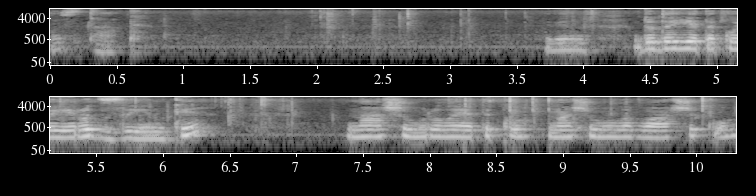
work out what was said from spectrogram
Ось так. Він додає такої родзинки нашому рулетику, нашому лавашику.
